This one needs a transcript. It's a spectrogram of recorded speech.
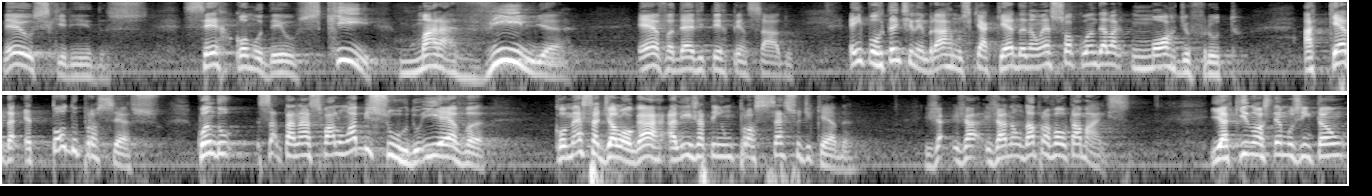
Meus queridos, ser como Deus, que maravilha Eva deve ter pensado. É importante lembrarmos que a queda não é só quando ela morde o fruto, a queda é todo o processo. Quando Satanás fala um absurdo e Eva começa a dialogar, ali já tem um processo de queda, já, já, já não dá para voltar mais. E aqui nós temos então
